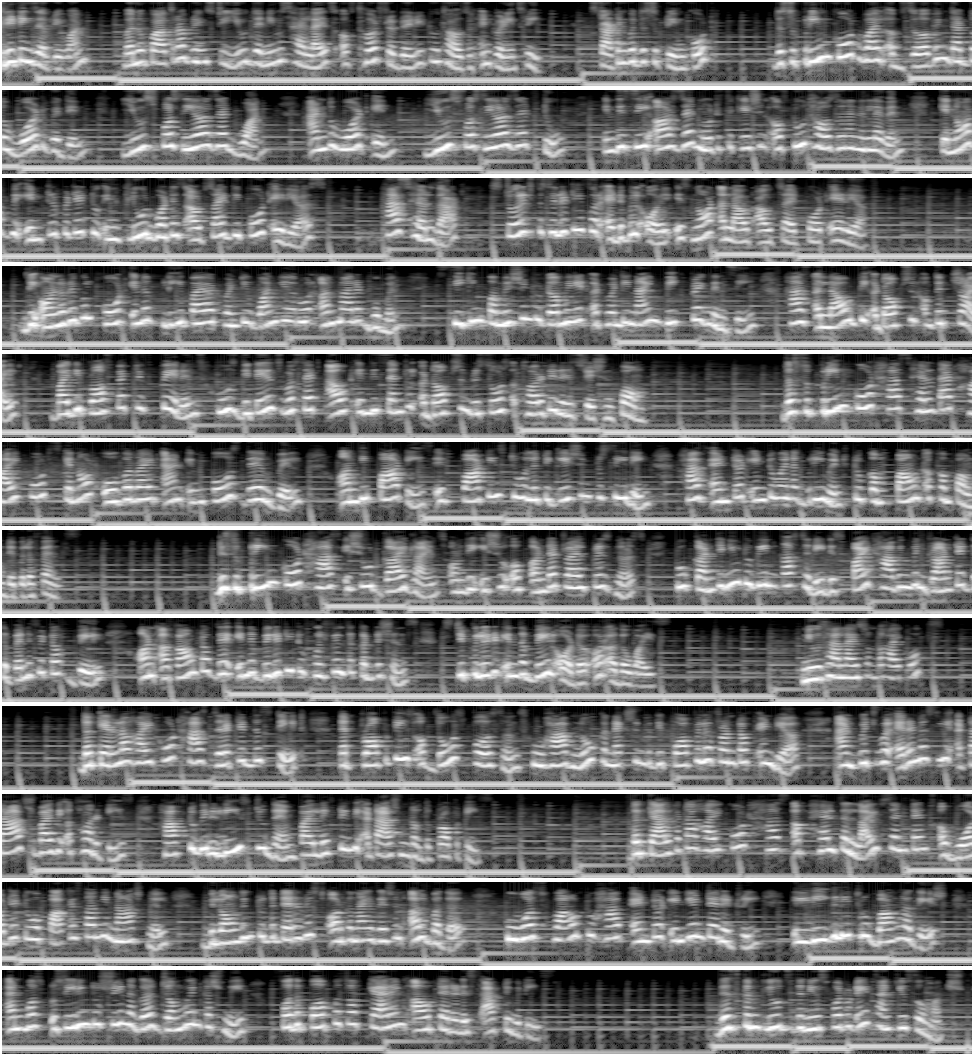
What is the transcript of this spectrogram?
Greetings everyone. Manupatra brings to you the news highlights of 3rd February 2023. Starting with the Supreme Court. The Supreme Court, while observing that the word within used for CRZ1 and the word in used for CRZ2 in the CRZ notification of 2011 cannot be interpreted to include what is outside the port areas, has held that storage facility for edible oil is not allowed outside port area. The Honorable Court, in a plea by a 21 year old unmarried woman seeking permission to terminate a 29 week pregnancy, has allowed the adoption of the child by the prospective parents whose details were set out in the Central Adoption Resource Authority registration form. The Supreme Court has held that high courts cannot override and impose their will on the parties if parties to a litigation proceeding have entered into an agreement to compound a compoundable offence. The Supreme Court has issued guidelines on the issue of under trial prisoners who continue to be in custody despite having been granted the benefit of bail on account of their inability to fulfill the conditions stipulated in the bail order or otherwise. News highlights from the High Courts. The Kerala High Court has directed the state that properties of those persons who have no connection with the Popular Front of India and which were erroneously attached by the authorities have to be released to them by lifting the attachment of the properties. The Calcutta High Court has upheld the life sentence awarded to a Pakistani national belonging to the terrorist organization Al Badr who was found to have entered Indian territory illegally through Bangladesh and was proceeding to Srinagar, Jammu and Kashmir for the purpose of carrying out terrorist activities. This concludes the news for today. Thank you so much.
